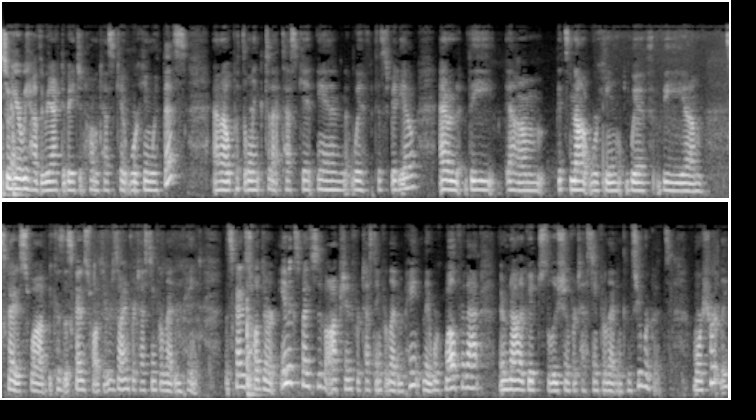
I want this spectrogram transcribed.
so here we have the reactive agent home test kit working with this and I'll put the link to that test kit in with this video. And the um, it's not working with the um, swab because the Scitus swabs are designed for testing for lead and paint. The Scitus swabs are an inexpensive option for testing for lead and paint, and they work well for that. They're not a good solution for testing for lead in consumer goods. More shortly.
